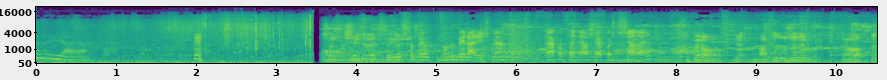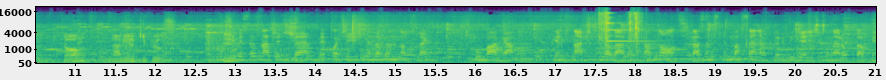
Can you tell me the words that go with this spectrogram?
Ale jaja. Już sobie powybieraliśmy. Jak oceniasz jakość śniadań? Superowo, nie? bardzo duży wybór. To, to na wielki plus. Musimy zaznaczyć, że my płaciliśmy za ten nocleg, uwaga, 15 dolarów za noc, razem z tym basenem, który widzieliście na rooftopie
